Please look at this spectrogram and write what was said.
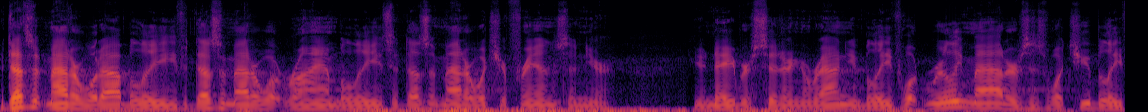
it doesn't matter what I believe. It doesn't matter what Ryan believes. It doesn't matter what your friends and your your neighbors sitting around you believe. What really matters is what you believe.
